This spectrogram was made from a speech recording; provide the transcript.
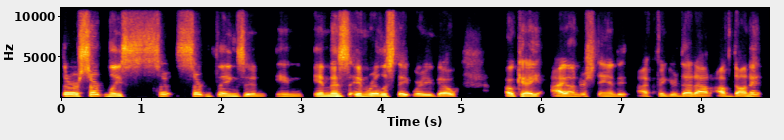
there are certainly cer- certain things in in in this in real estate where you go, okay, I understand it. I figured that out. I've done it.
